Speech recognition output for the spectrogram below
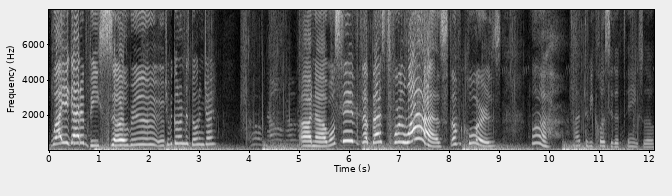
why you gotta be so rude? Should we go in this building, Jay? Oh no, no, no. Uh, no, we'll save the best for last, of course. Ah, I have to be close to the thing so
